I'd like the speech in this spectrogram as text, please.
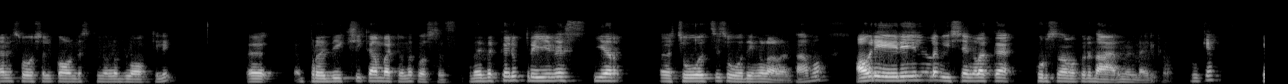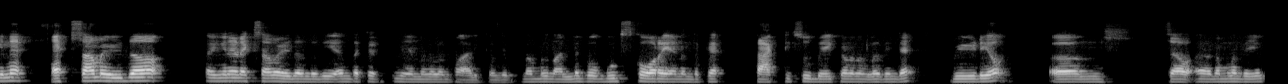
ആൻഡ് സോഷ്യൽ കോണ്ടസ്റ്റ് എന്നുള്ള ബ്ലോക്കിൽ പ്രതീക്ഷിക്കാൻ പറ്റുന്ന ക്വസ്റ്റ്യൻസ് ഇതൊക്കെ ഒരു പ്രീവിയസ് ഇയർ ചോദിച്ച ചോദ്യങ്ങളാണ് കേട്ടോ. അപ്പോൾ ആ ഒരു ഏരിയയിലുള്ള വിഷയങ്ങളൊക്കെ കുറിച്ച് നമുക്കൊരു ധാരണ ഉണ്ടായിരിക്കണം. ഓക്കെ പിന്നെ എക്സാം എഴുതുക എങ്ങനെയാണ് എക്സാം എഴുതേണ്ടത്? എന്തൊക്കെ നിയമങ്ങളാണ് പാലിക്കേണ്ടത്? നമ്മൾ നല്ല ഗുഡ് സ്കോർ ചെയ്യാൻ എന്തൊക്കെ ടാക്ടിക്സ് ഉപയോഗിക്കണം എന്നുള്ളതിന്റെ വീഡിയോ നമ്മൾ എന്ത് ചെയ്യും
